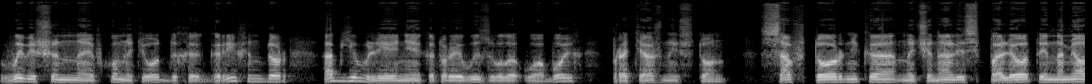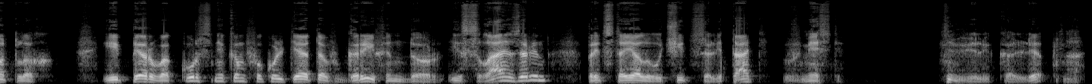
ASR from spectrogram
вывешенное в комнате отдыха Гриффиндор объявление, которое вызвало у обоих протяжный стон. Со вторника начинались полеты на метлах, и первокурсникам факультетов Гриффиндор и Слайзерин предстояло учиться летать вместе. «Великолепно!»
